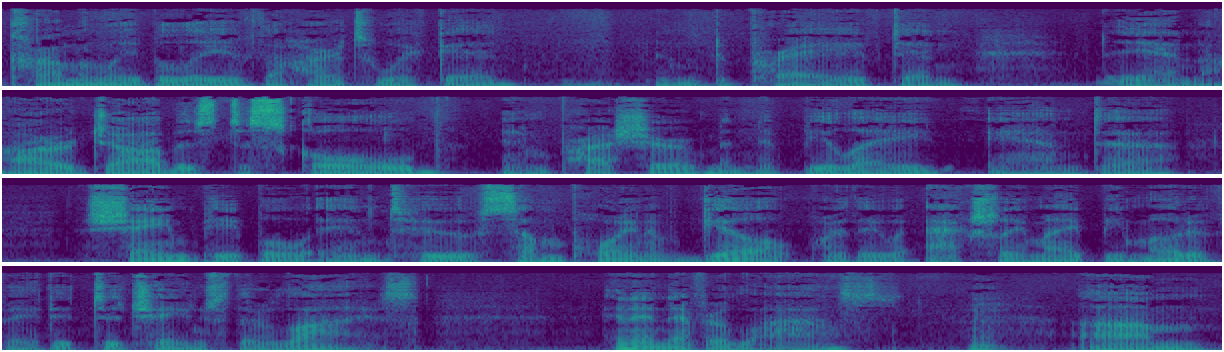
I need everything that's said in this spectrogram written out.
commonly believe the heart's wicked and depraved, and and our job is to scold and pressure, manipulate, and uh, shame people into some point of guilt where they actually might be motivated to change their lives, and it never lasts. Hmm. Um,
